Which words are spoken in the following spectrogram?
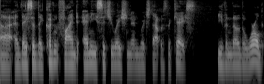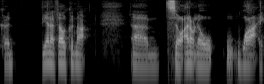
uh, and they said they couldn't find any situation in which that was the case, even though the world could, the NFL could not. Um, so I don't know why,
